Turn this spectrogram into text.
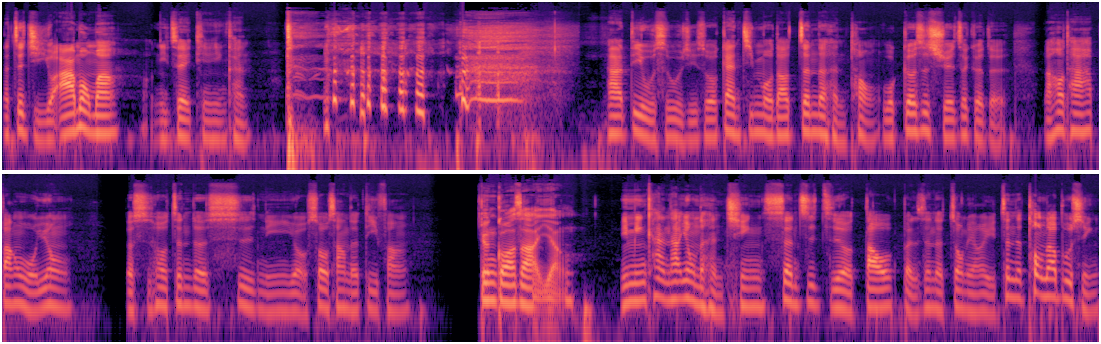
那这集有阿梦吗？你再听听看。他第五十五集说干筋膜刀真的很痛，我哥是学这个的，然后他帮我用的时候，真的是你有受伤的地方，跟刮痧一样。明明看他用的很轻，甚至只有刀本身的重量而已，真的痛到不行，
